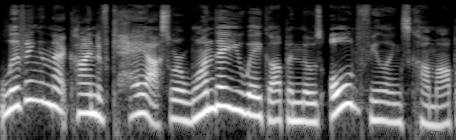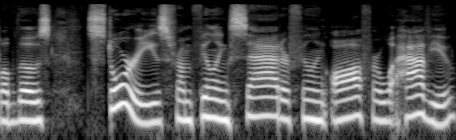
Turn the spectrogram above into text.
living in that kind of chaos where one day you wake up and those old feelings come up of those stories from feeling sad or feeling off or what have you,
